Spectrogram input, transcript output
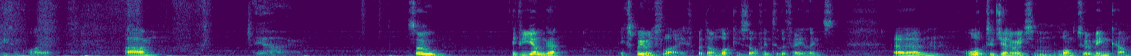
peace and quiet. Um, yeah. So, if you're younger, experience life, but don't lock yourself into the failings. Um, look to generate some long term income.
